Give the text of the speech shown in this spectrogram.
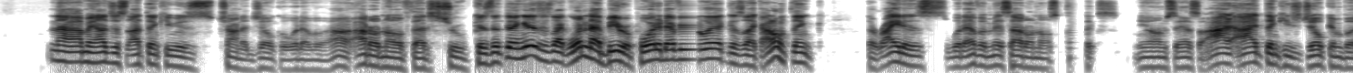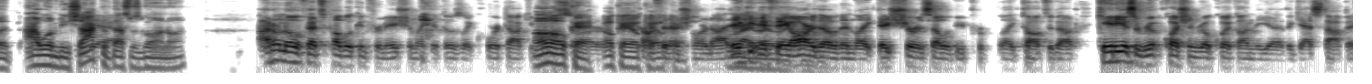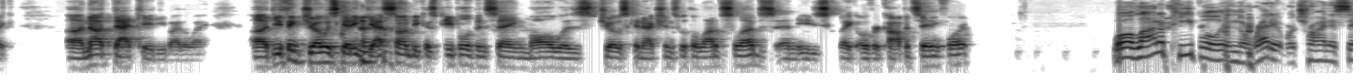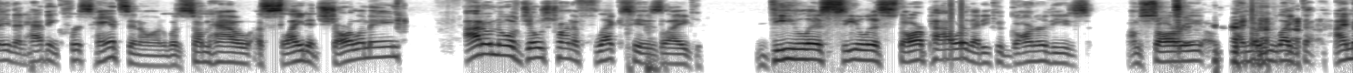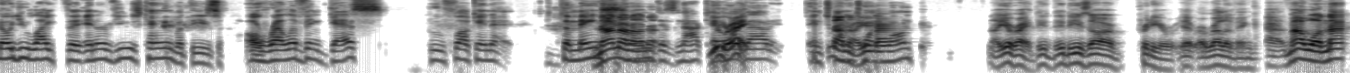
Nah, I mean, I just I think he was trying to joke or whatever. I, I don't know if that's true. Because the thing is, is like, wouldn't that be reported everywhere? Because like, I don't think the writers would ever miss out on those clicks. You know what I'm saying? So I I think he's joking, but I wouldn't be shocked Yeah. if that's what's going on. I don't know if that's public information, like if those like court documents Oh, okay. are Okay, okay, confidential or not. Right, if, right, if they right. are, though, then like they sure as hell would be like talked about. Katie has a real question, real quick, on the uh, the guest topic. Uh, not that Katie, by the way. Uh, do you think Joe is getting guests on because people have been saying Mal was Joe's connections with a lot of celebs and he's like overcompensating for it? Well, a lot of people in the Reddit were trying to say that having Chris Hansen on was somehow a slight at Charlemagne. I don't know if Joe's trying to flex his like D-list, C-list star power that he could garner these. I'm sorry, I know you like the I know you like the interviews, Kane, but these irrelevant guests who fucking the mainstream No, no, no, no. does not You're care right. about it in No, no, you're right. 2021. No, you're right. Th- th- These are pretty irrelevant. guys. Well, not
